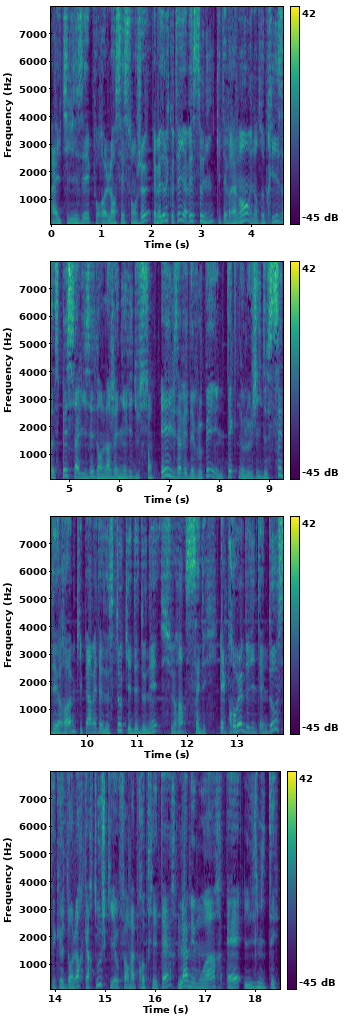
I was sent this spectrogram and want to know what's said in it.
à utiliser pour lancer son et bien de l'autre côté, il y avait Sony qui était vraiment une entreprise spécialisée dans l'ingénierie du son. Et ils avaient développé une technologie de CD-ROM qui permettait de stocker des données sur un CD. Et le problème de Nintendo, c'est que dans leur cartouche, qui est au format propriétaire, la mémoire est limitée.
